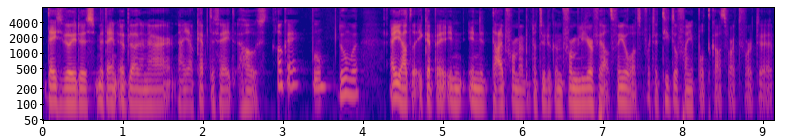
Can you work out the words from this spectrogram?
deze wil je dus meteen uploaden naar, naar jouw Captivate host. Oké, boem, doen we. En je had, ik heb in, in de typeform heb ik natuurlijk een formulierveld van, joh, wat wordt de titel van je podcast? Wat wordt de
